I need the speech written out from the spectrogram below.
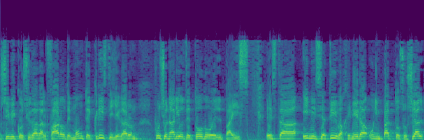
Cívico Ciudad Alfaro de Montecristi llegaron funcionarios de todo el país. Esta iniciativa genera un impacto social,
